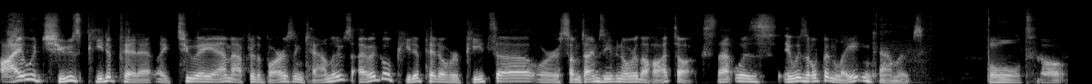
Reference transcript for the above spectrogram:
I would choose pita pit at like 2 a.m. after the bars in Kamloops. I would go pita pit over pizza or sometimes even over the hot dogs. That was it was open late in Kamloops. Bold. So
